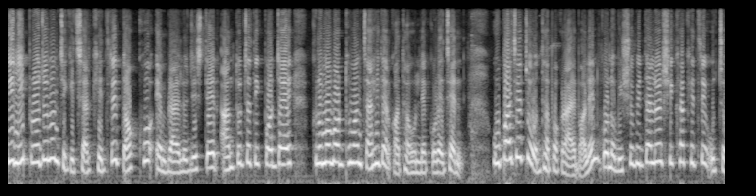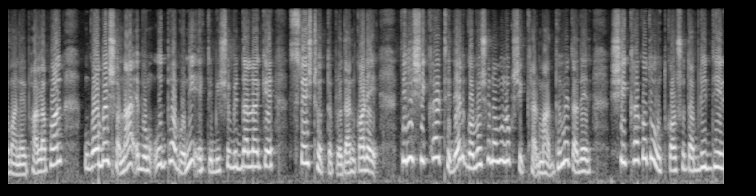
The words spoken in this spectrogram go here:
তিনি প্রজনন চিকিৎসার ক্ষেত্রে দক্ষ এমব্রায়োলজিস্টদের আন্তর্জাতিক পর্যায়ে ক্রমবর্ধমান চাহিদার কথা উল্লেখ করেছেন। উপাচার্য অধ্যাপক রায় বলেন, কোন বিশ্ববিদ্যালয়ের শিক্ষাক্ষেত্রে উচ্চমানের ফলাফল, গবেষণা এবং উদ্ভাবনী একটি বিশ্ববিদ্যালয়কে শ্রেষ্ঠত্ব প্রদান করে। তিনি শিক্ষার্থীদের গবেষণামূলক শিক্ষার মাধ্যমে তাদের শিক্ষাগত উৎকর্ষতা বৃদ্ধির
